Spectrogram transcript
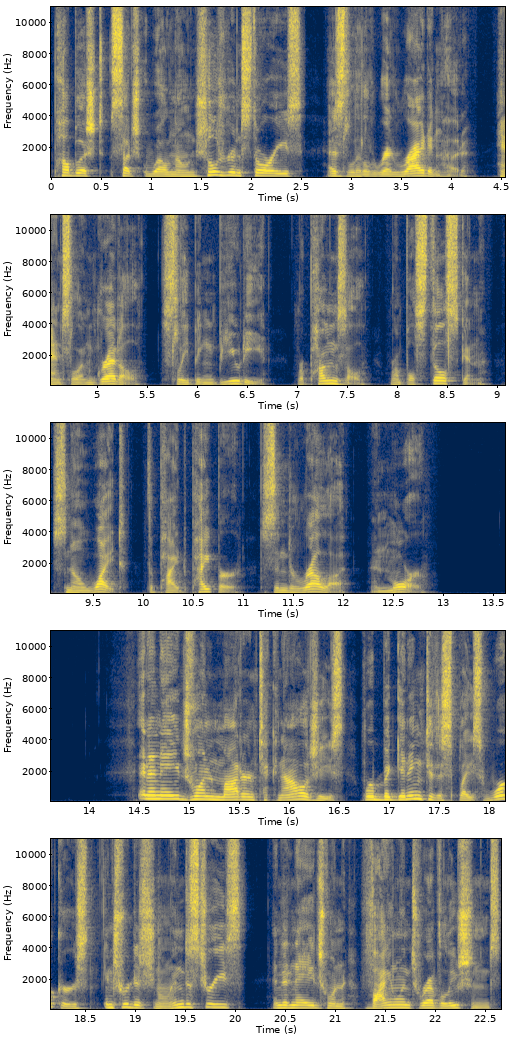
published such well known children's stories as Little Red Riding Hood, Hansel and Gretel, Sleeping Beauty, Rapunzel, Rumpelstiltskin, Snow White, The Pied Piper, Cinderella, and more. In an age when modern technologies were beginning to displace workers in traditional industries, and an age when violent revolutions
